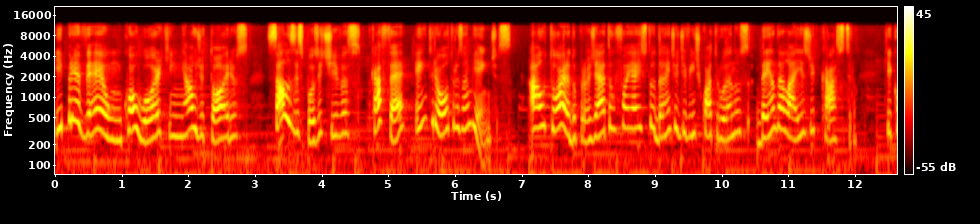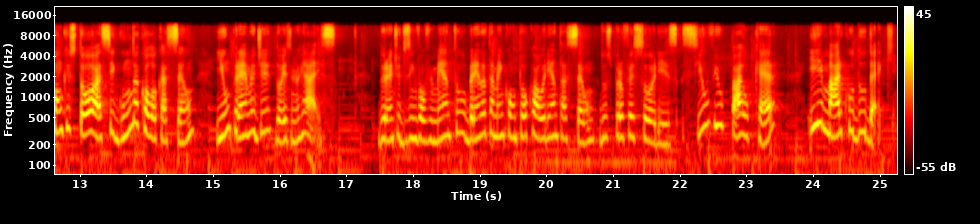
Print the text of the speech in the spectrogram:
e prevê um coworking, auditórios, salas expositivas, café, entre outros ambientes. A autora do projeto foi a estudante de 24 anos Brenda Laís de Castro, que conquistou a segunda colocação e um prêmio de 2 mil reais. Durante o desenvolvimento, Brenda também contou com a orientação dos professores Silvio Pauquer e Marco Dudek,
